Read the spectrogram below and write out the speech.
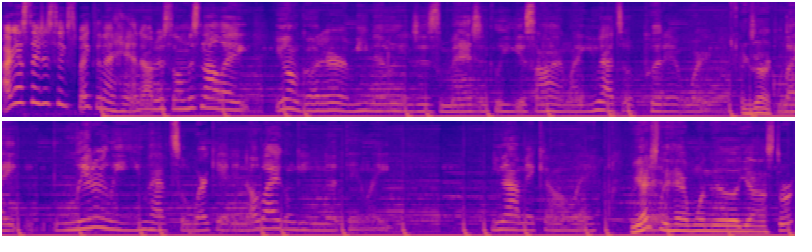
I guess they just expecting a handout or something. It's not like you don't go there and meet Nelly and just magically get signed. Like you have to put in work. Exactly. Like literally, you have to work at it. Nobody gonna give you nothing. Like you gotta make your own way. we actually had one of the y'all instru-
